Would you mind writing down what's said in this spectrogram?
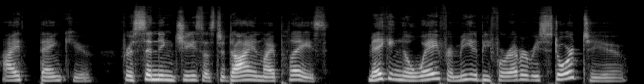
I thank you for sending Jesus to die in my place, making a way for me to be forever restored to you.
